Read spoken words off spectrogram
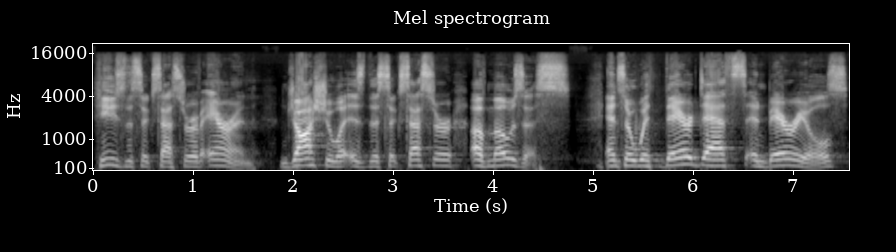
He's the successor of Aaron. Joshua is the successor of Moses. And so, with their deaths and burials,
